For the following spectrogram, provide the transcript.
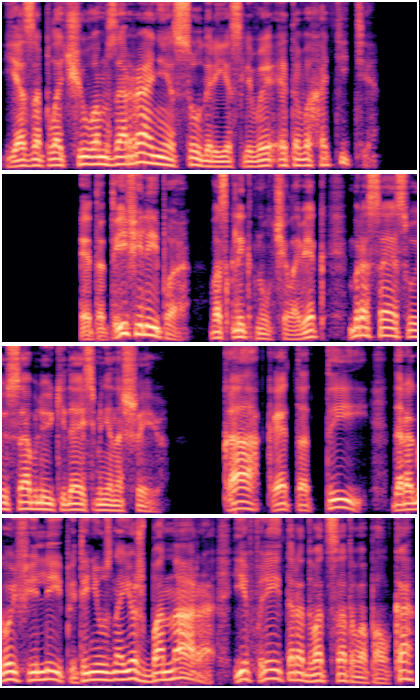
«Я заплачу вам заранее, сударь, если вы этого хотите». «Это ты, Филиппа?» — воскликнул человек, бросая свою саблю и кидаясь мне на шею. «Как это ты, дорогой Филипп, и ты не узнаешь Банара, ефрейтора двадцатого полка?»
